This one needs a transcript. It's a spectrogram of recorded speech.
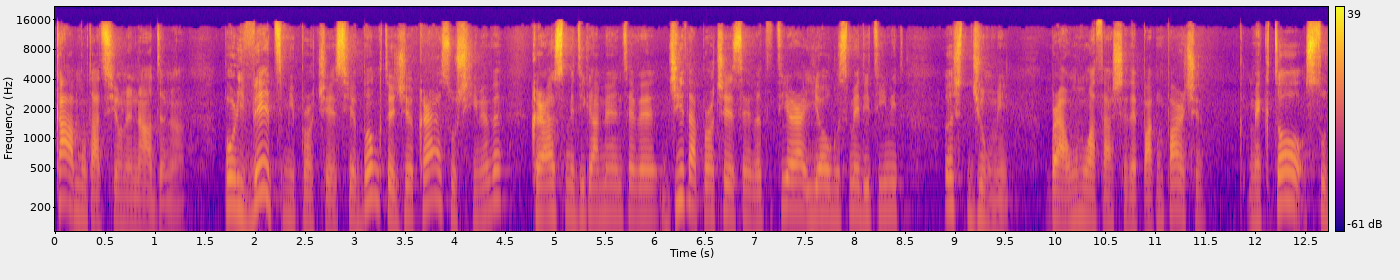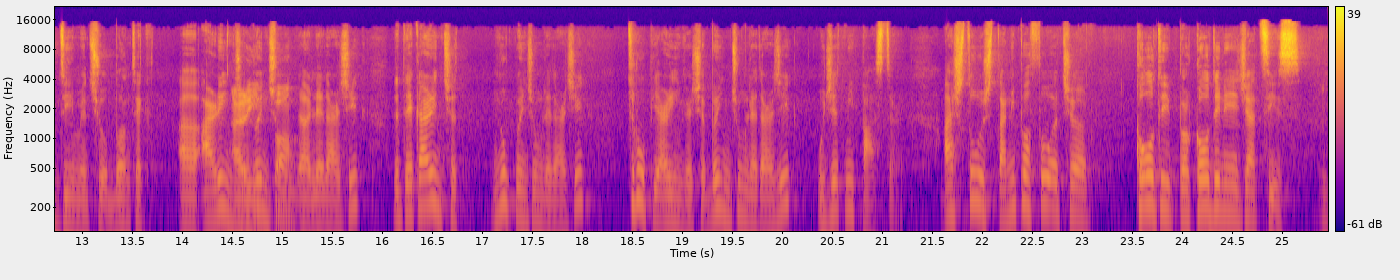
ka mutacione në ADN. Por i vetmi proces që e bën këtë gjë krahas ushqimeve, krahas medikamenteve, gjitha proceseve të tjera, jogës, meditimit, është gjumi. Pra, unë ua thashë edhe pak më parë që me këto studimet që u bënë tek arinjtë që bëjnë gjumë letargjik dhe tek arinjtë që nuk bëjnë gjumë letargjik, trupi i arinjve që bëjnë gjumë letargjik u gjet më i pastër. Ashtu është, tani po thua që Kodi, për kodin e gjatësisë.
